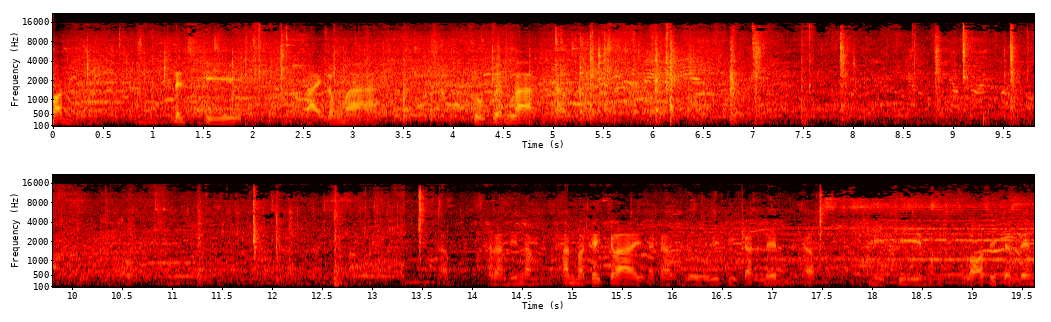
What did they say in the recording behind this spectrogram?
ล่อนเล่นสกีไต่ลงมาสู่เบื้องล่างนะครับครับขณะนี้นำ ท่านมาใกล้ๆนะครับ ดูวิธีการเล่นนะครับ มีทีมรอที่จะเล่น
